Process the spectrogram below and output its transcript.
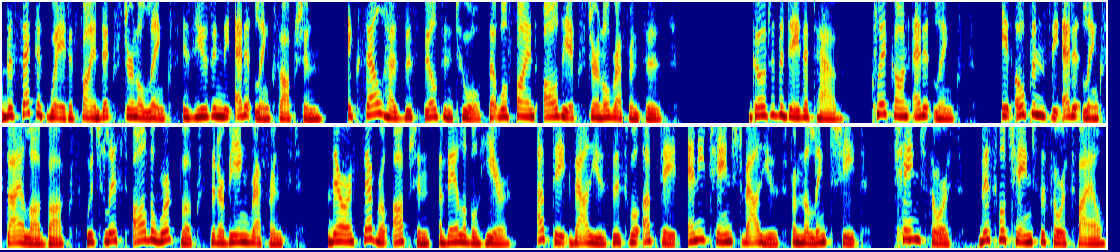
The second way to find external links is using the Edit Links option. Excel has this built-in tool that will find all the external references. Go to the Data tab. Click on Edit Links. It opens the Edit Links dialog box, which lists all the workbooks that are being referenced. There are several options available here. Update values This will update any changed values from the linked sheet. Change source. This will change the source file.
